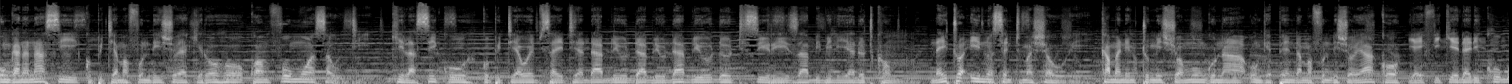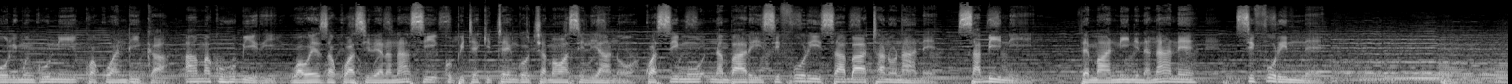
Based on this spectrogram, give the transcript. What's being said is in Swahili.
ungana nasi kupitia mafundisho ya kiroho kwa mfumo wa sauti. Kila siku kupitia websaiti ya www www.sirizabibilia.com naitwa innocent mashauri. Kama ni mtumishi wa mungu na ungependa mafundisho yako yaifikie idadi kubwa ulimwenguni kwa kuandika ama kuhubiri waweza kuwasiliana nasi kupitia kitengo cha mawasiliano kwa simu nambari 758 70 88 04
